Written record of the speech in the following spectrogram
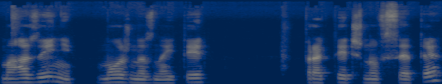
магазині можна знайти практично все те,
